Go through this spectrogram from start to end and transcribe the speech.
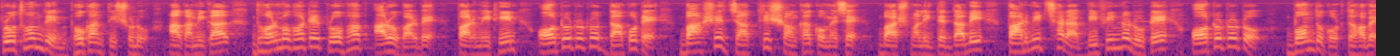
প্রথম দিন ভোগান্তি শুরু। আগামীকাল ধর্মঘটের প্রভাব আরও বাড়বে। পারমিটহীন অটো টোটোর দাপটে বাসের যাত্রীর সংখ্যা কমেছে। বাস মালিকদের দাবি, পারমিট ছাড়া বিভিন্ন রুটে অটো টোটো বন্ধ করতে হবে।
